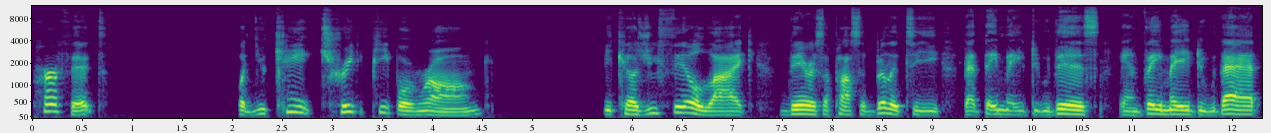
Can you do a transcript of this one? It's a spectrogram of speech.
perfect, but you can't treat people wrong because you feel like there's a possibility that they may do this and they may do that.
